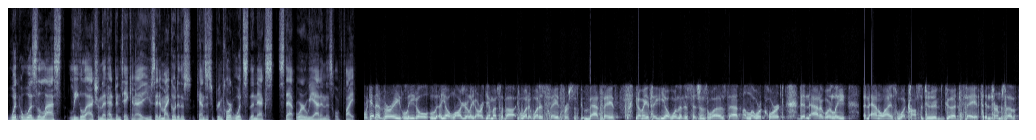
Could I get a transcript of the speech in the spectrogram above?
what was the last legal action that had been taken? Uh, you said it might go to the Kansas Supreme Court. What's the next step? Where are we at in this whole fight? We're getting a very legal, you know, lawyerly arguments about what what is faith versus bad faith. You know, I mean, I think you know one of the decisions was that a lower court didn't adequately analyze what constituted good faith in terms of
